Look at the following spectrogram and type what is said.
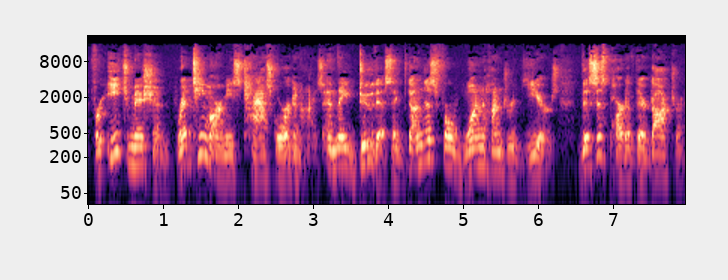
For each mission, Red Team Armies task organize, and they do this. They've done this for 100 years. This is part of their doctrine.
